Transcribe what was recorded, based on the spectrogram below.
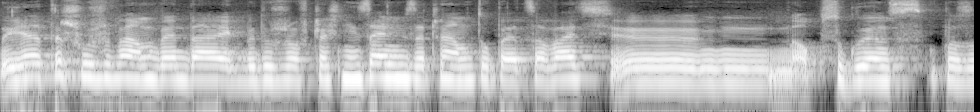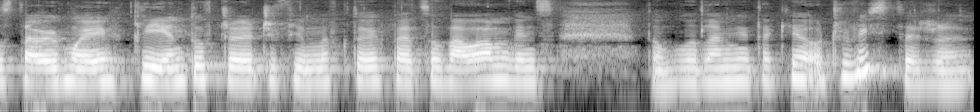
Ja też używałam Brenda jakby dużo wcześniej, zanim zaczęłam tu pracować, yy, obsługując pozostałych moich klientów czy, czy firmy, w których pracowałam, więc to było dla mnie takie oczywiste, że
